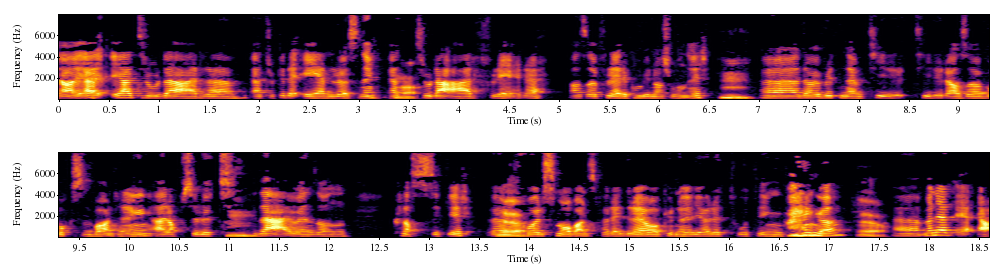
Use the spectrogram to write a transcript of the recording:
ja jeg, jeg tror det er Jeg tror ikke det er én løsning. Jeg ja. tror det er flere. Altså flere kombinasjoner. Mm. Eh, Det har jo blitt nevnt tidligere, altså voksen-barntrening er absolutt Mm. Det er jo en sånn klassiker eh, Ja. for småbarnsforeldre å kunne gjøre to ting på en gang. Ja. Eh, Men jeg, ja,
